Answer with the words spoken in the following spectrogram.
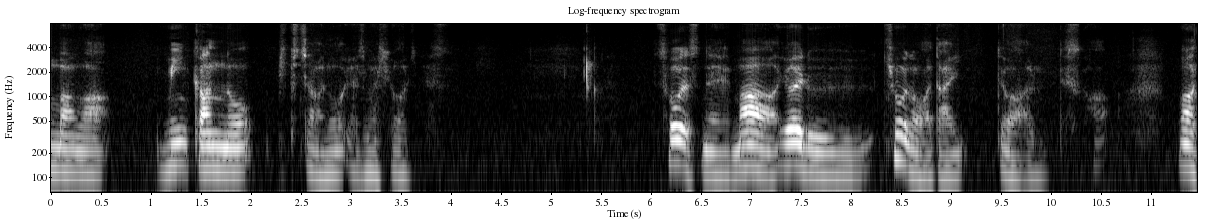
んばんは。民間のピクチャーの矢島博明です。そうですね。まあいわゆる今日の話題ではあるんですがまあ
